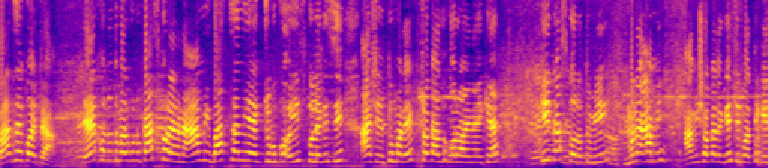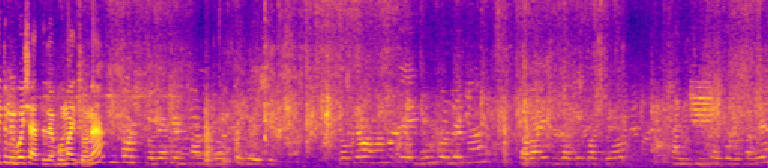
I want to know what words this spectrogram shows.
বাজে কয়টা? এখনও তোমার কোনো কাজ করা হয় না। আমি বাচ্চা নিয়ে একটু স্কুলে গেছি আসে তোমার একটু কাজও করা হয় নাই কে? কি কাজ করো তুমি? মানে আমি আমি সকালে গেছি পর থেকেই তুমি বসে আছিলে ঘুমাইছো না? তো কেউ আমার মতো এই ভুল করবেন না। সবাই কষ্ট হোক। সংসার করে খাবেন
